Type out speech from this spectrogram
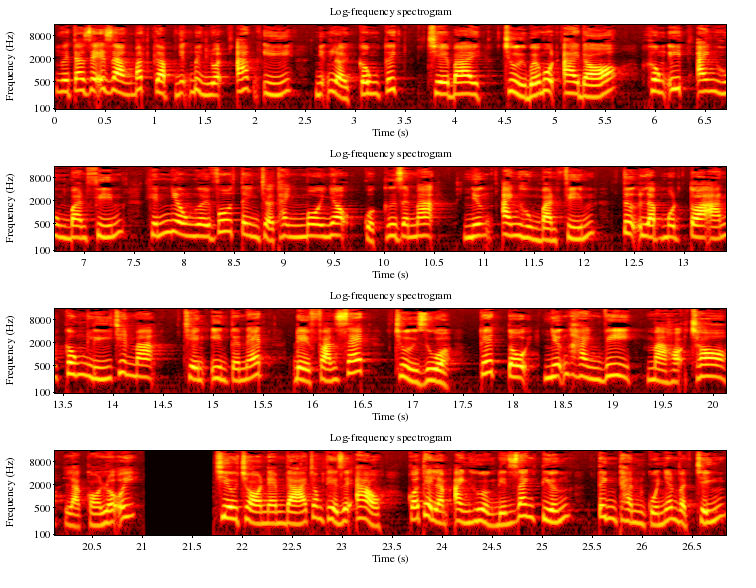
người ta dễ dàng bắt gặp những bình luận ác ý, những lời công kích, chê bai, chửi bới một ai đó. Không ít anh hùng bàn phím khiến nhiều người vô tình trở thành mồi nhậu của cư dân mạng. Những anh hùng bàn phím tự lập một tòa án công lý trên mạng, trên Internet để phán xét, chửi rủa, kết tội những hành vi mà họ cho là có lỗi. Chiêu trò ném đá trong thế giới ảo có thể làm ảnh hưởng đến danh tiếng, tinh thần của nhân vật chính,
